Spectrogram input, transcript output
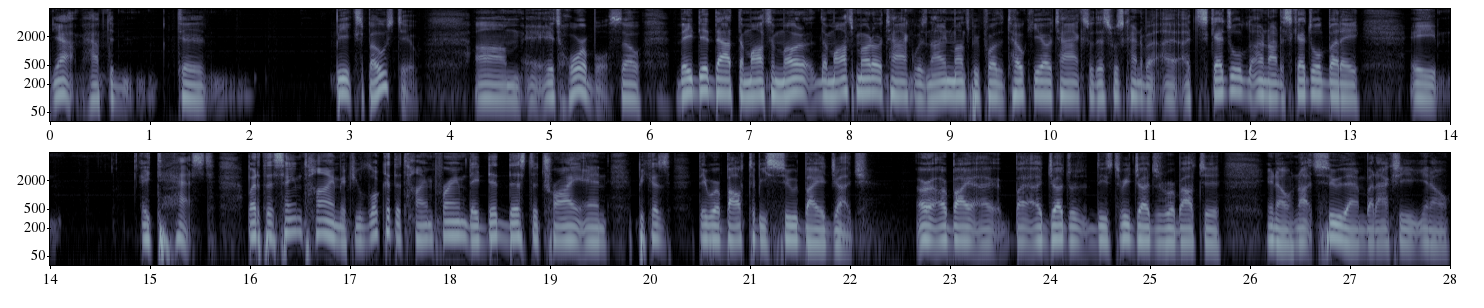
yeah have to to be exposed to. Um, it's horrible. So they did that. The Matsumoto the Matsumoto attack was nine months before the Tokyo attack. So this was kind of a, a scheduled, uh, not a scheduled, but a a a test. But at the same time, if you look at the time frame, they did this to try and because they were about to be sued by a judge or, or by a, by a judge. These three judges were about to, you know, not sue them, but actually, you know,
